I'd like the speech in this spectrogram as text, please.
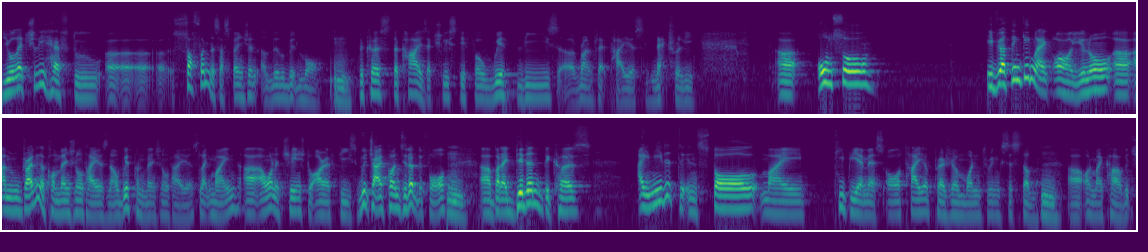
you'll actually have to uh, uh, uh, soften the suspension a little bit more because the car is actually stiffer with these uh, run flat tires naturally. Uh, also, if you're thinking like, oh, you know, uh, I'm driving a conventional tires now with conventional tires like mine, uh, I want to change to RFTs, which I've considered before, uh, but I didn't because I needed to install my TPMS or tire pressure monitoring system uh, on my car, which,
